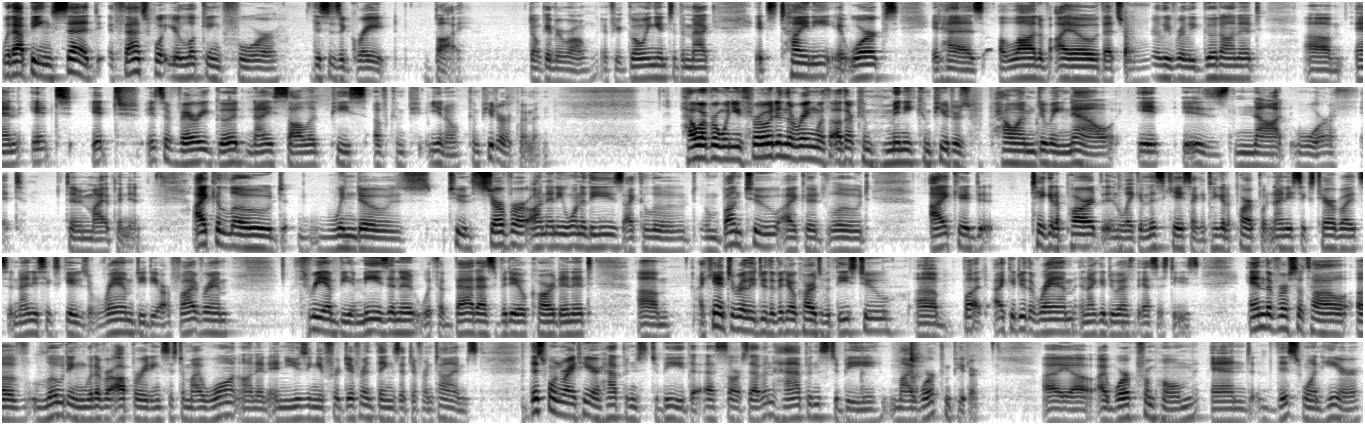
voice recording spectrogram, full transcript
with that being said, if that's what you're looking for, this is a great buy. Don't get me wrong. If you're going into the Mac, it's tiny, it works, it has a lot of I/O that's really really good on it, um, and it it it's a very good, nice, solid piece of compu- you know computer equipment. However, when you throw it in the ring with other com- mini computers, how I'm doing now, it is not worth it, in my opinion. I could load Windows to server on any one of these. I could load Ubuntu. I could load, I could take it apart. And like in this case, I could take it apart, put 96 terabytes and 96 gigs of RAM, DDR5 RAM, three NVMe's in it with a badass video card in it. Um, I can't really do the video cards with these two, uh, but I could do the RAM and I could do the SSDs. And the versatile of loading whatever operating system I want on it and using it for different things at different times. This one right here happens to be the SER7, happens to be my work computer. I, uh, I work from home, and this one here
